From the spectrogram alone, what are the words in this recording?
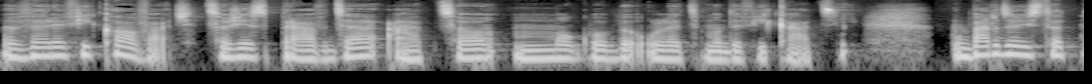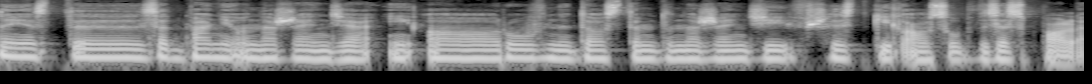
weryfikować, co się sprawdza, a co mogłoby ulec modyfikacji. Bardzo istotne jest y, zadbanie o narzędzia i o równy dostęp do narzędzi wszystkich osób w zespole.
